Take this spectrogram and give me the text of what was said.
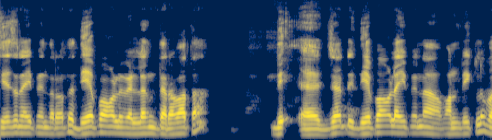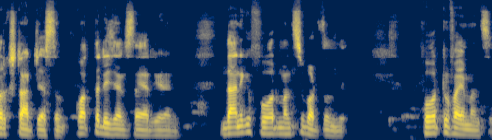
సీజన్ అయిపోయిన తర్వాత దీపావళి వెళ్ళిన తర్వాత ఎగ్జాక్ట్ దీపావళి అయిపోయిన వన్ వీక్లో వర్క్ స్టార్ట్ చేస్తాం. కొత్త డిజైన్స్ తయారు చేయడానికి. దానికి ఫోర్ మంత్స్ పడుతుంది. Four to five months.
